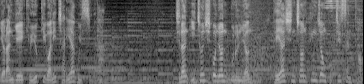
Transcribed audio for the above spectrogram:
11개의 교육기관이 자리하고 있습니다. 지난 2015년 문을 연 대야 신천 행정복지센터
